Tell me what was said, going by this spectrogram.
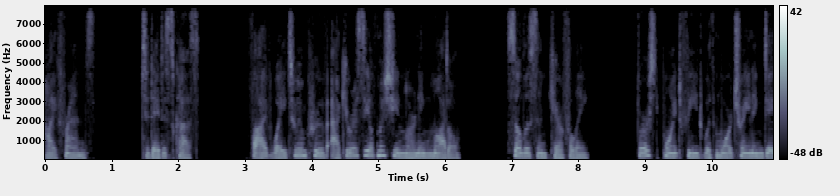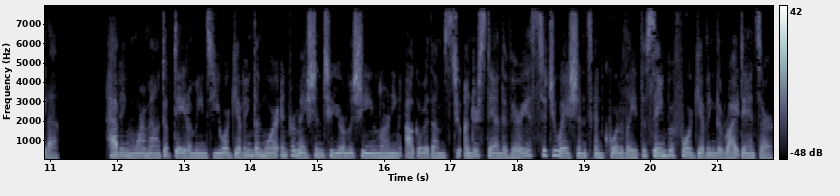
Hi friends. Today discuss 5 way to improve accuracy of machine learning model. So listen carefully. First point feed with more training data. Having more amount of data means you are giving the more information to your machine learning algorithms to understand the various situations and correlate the same before giving the right answer.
